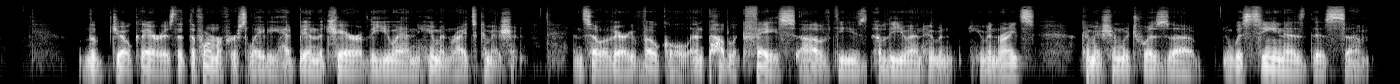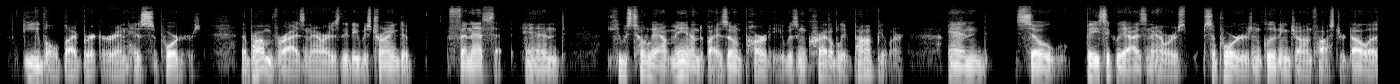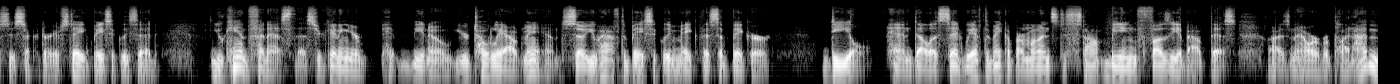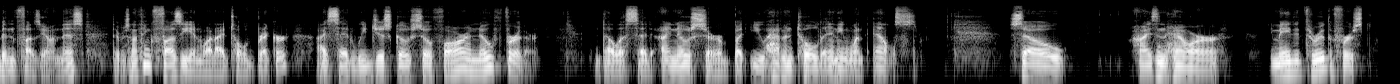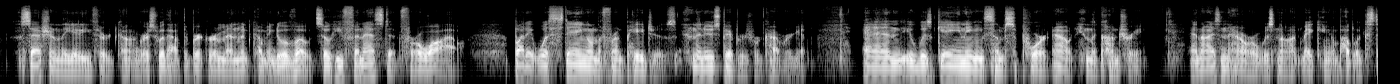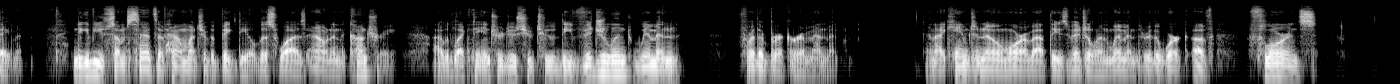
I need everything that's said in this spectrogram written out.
The joke there is that the former First Lady had been the chair of the UN Human Rights Commission, and so a very vocal and public face of these of the UN Human Human Rights Commission, which was uh, was seen as this um, evil by Bricker and his supporters. The problem for Eisenhower is that he was trying to finesse it, and he was totally outmanned by his own party. It was incredibly popular, and so basically Eisenhower's supporters, including John Foster Dulles, his Secretary of State, basically said, you can't finesse this. You're getting your, you know, you're totally outmanned. So you have to basically make this a bigger deal. And Dulles said, we have to make up our minds to stop being fuzzy about this. Eisenhower replied, I haven't been fuzzy on this. There was nothing fuzzy in what I told Bricker. I said we'd just go so far and no further. Dulles said, I know, sir, but you haven't told anyone else. So Eisenhower made it through the first session of the 83rd Congress without the Bricker Amendment coming to a vote. So he finessed it for a while. But it was staying on the front pages, and the newspapers were covering it. And it was gaining some support out in the country. And Eisenhower was not making a public statement. And to give you some sense of how much of a big deal this was out in the country, I would like to introduce you to the Vigilant Women for the Bricker Amendment. And I came to know more about these vigilant women through the work of Florence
